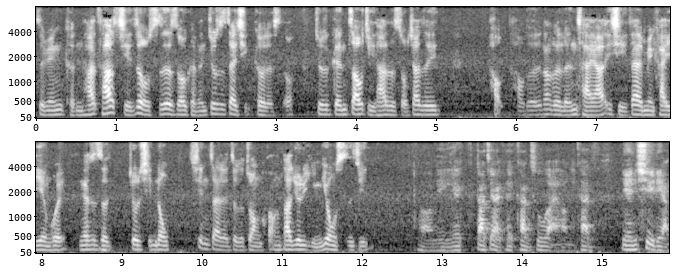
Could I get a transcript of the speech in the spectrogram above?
这边可能他他写这首诗的时候，可能就是在请客的时候，就是跟召集他的手下这些。好好的那个人才啊，一起在那边开宴会，应该是这就是形容现在的这个状况。他就是引用《诗经》啊，你也大家也可以看出来哈。你看连续两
